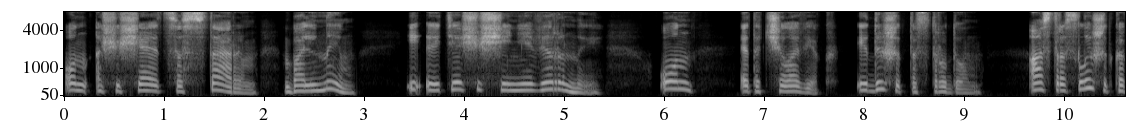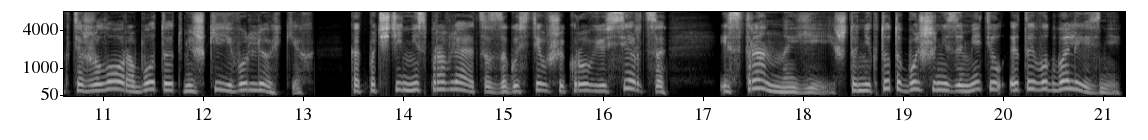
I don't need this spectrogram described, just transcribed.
Он ощущается старым, больным — и эти ощущения верны. Он — этот человек, и дышит-то с трудом. Астра слышит, как тяжело работают мешки его легких, как почти не справляется с загустевшей кровью сердца, и странно ей, что никто-то больше не заметил этой вот болезни.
